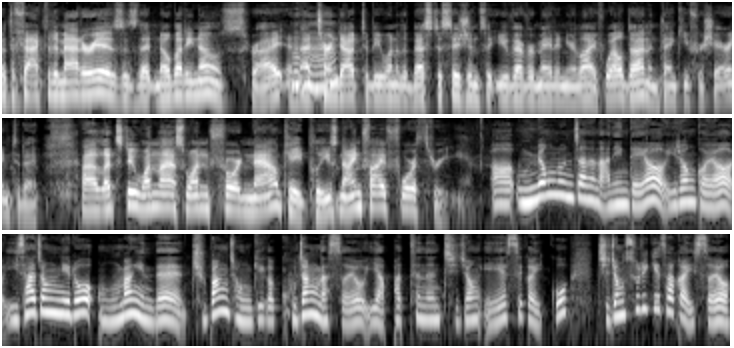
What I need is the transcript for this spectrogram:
But the fact of the matter is, is that nobody knows, right? And that Mhm. turned out to be one of the best decisions that you've ever made in your life. Well done, and thank you for sharing today. Uh, let's do one last one for now, Kate, please. 9543. 어, 운명론자는 아닌데요. 이런 거요. 이사 정리로 엉망인데 주방 전기가 고장 났어요. 이 아파트는 지정 AS가 있고 지정 수리기사가 있어요.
